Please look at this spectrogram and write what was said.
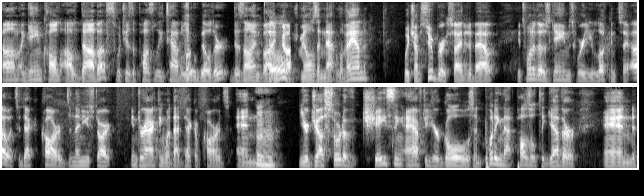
um, a game called Aldabas, which is a puzzly tableau builder designed by Oh. Josh Mills and Nat Levan, which I'm super excited about. It's one of those games where you look and say, "Oh, it's a deck of cards," and then you start interacting with that deck of cards, and Mhm. you're just sort of chasing after your goals and putting that puzzle together. And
